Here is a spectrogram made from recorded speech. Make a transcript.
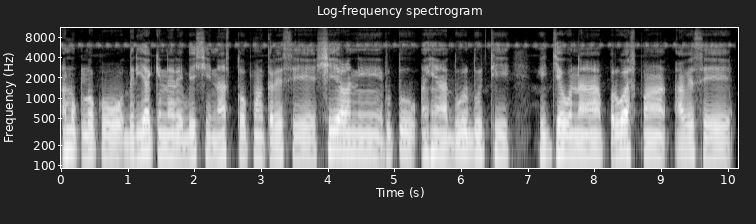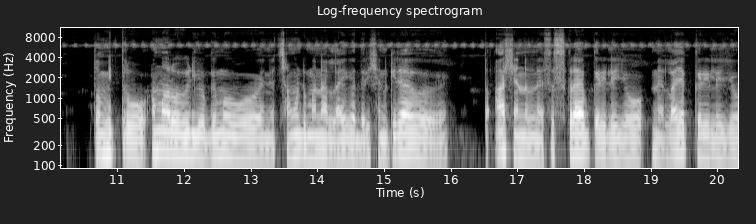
અમુક લોકો દરિયા કિનારે બેસી નાસ્તો પણ કરે છે. શિયાળાની ઋતુ અહીંયા દૂર દૂરથી વિદ્યાઓના પ્રવાસ પણ આવે છે. તો મિત્રો, અમારો વીડિયો ગમ્યો હોય અને સાઉન્ડમાંના લાઈવ દર્શન કર્યા હોય તો આ ચેનલને સબસ્ક્રાઈબ કરી લેજો અને લાયક કરી લેજો.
